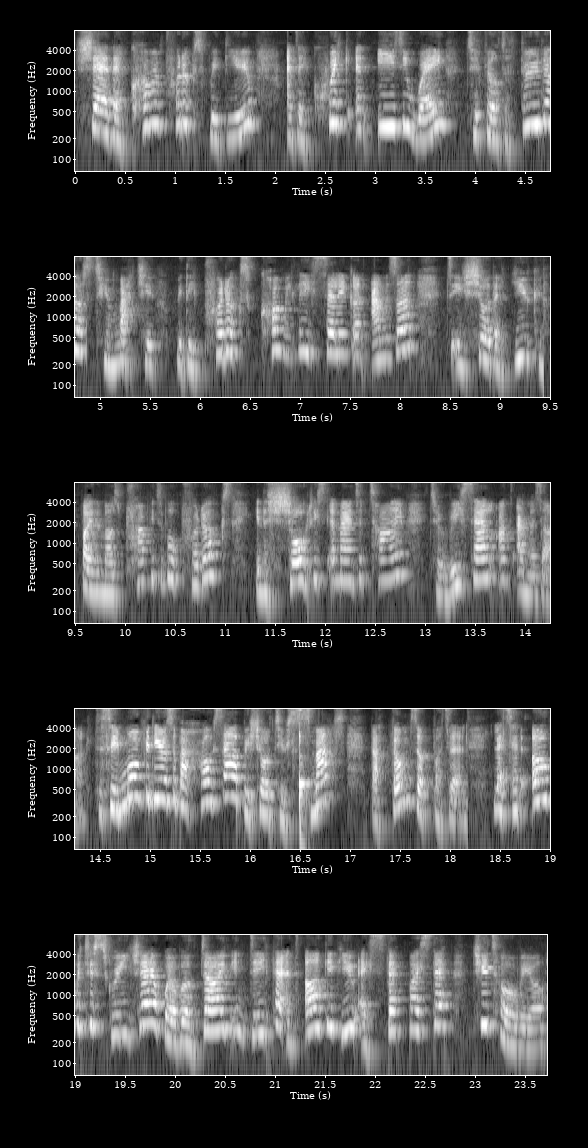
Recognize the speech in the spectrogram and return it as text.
share their current products with you and a quick and easy way to filter through those to match it with the products currently selling on Amazon to ensure that you can find the most profitable products in the shortest amount of time to resell on Amazon. To see more videos about wholesale, be sure to smash that thumbs up button. Let's head over to screen share where we'll dive in deeper and I'll give you a step-by-step -step tutorial.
